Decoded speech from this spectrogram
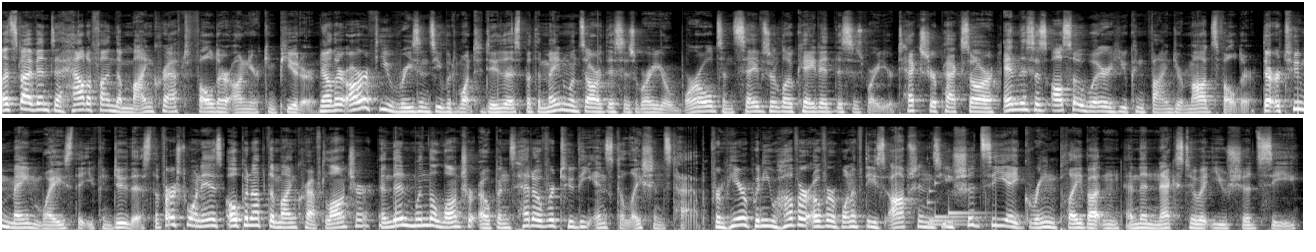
Let's dive into how to find the Minecraft folder on your computer. Now there are a few reasons you would want to do this, but the main ones are this is where your worlds and saves are located, this is where your texture packs are, and this is also where you can find your mods folder. There are two main ways that you can do this. The first one is open up the Minecraft launcher, and then when the launcher opens, head over to the installations tab. From here, when you hover over one of these options, you should see a green play button, and then next to it you should see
